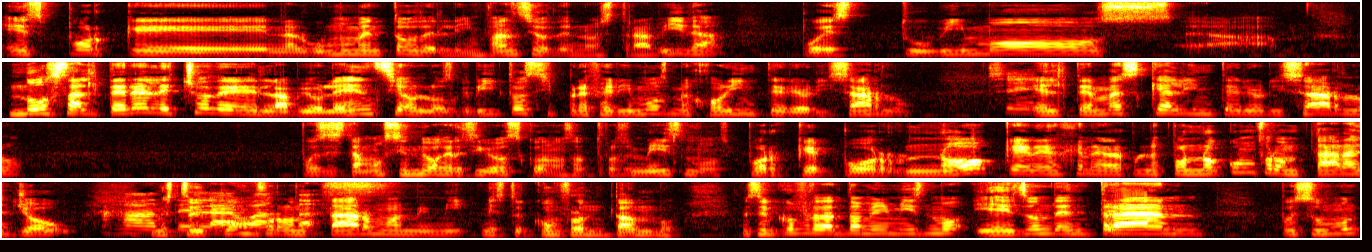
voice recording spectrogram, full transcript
es porque en algún momento de la infancia o de nuestra vida, pues tuvimos... ah, nos altera el hecho de la violencia o los gritos y preferimos mejor interiorizarlo. Sí. El tema es que al interiorizarlo, pues estamos siendo agresivos con nosotros mismos. Porque por no querer generar problemas, por no confrontar a Joe, Ajá, me estoy confrontando a mí me estoy confrontando me estoy confrontando a mí mismo y ahí es donde entran pues un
